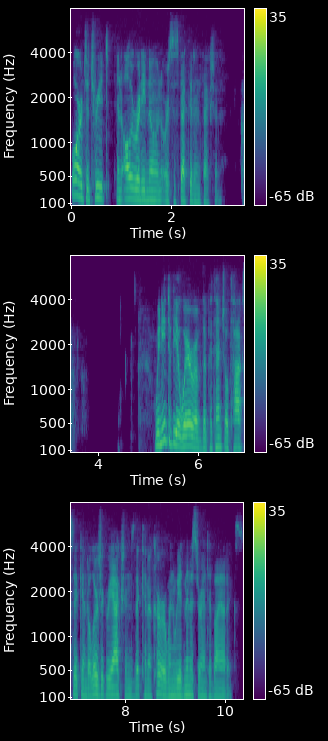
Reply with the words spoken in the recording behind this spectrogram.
or to treat an already known or suspected infection. We need to be aware of the potential toxic and allergic reactions that can occur when we administer antibiotics.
